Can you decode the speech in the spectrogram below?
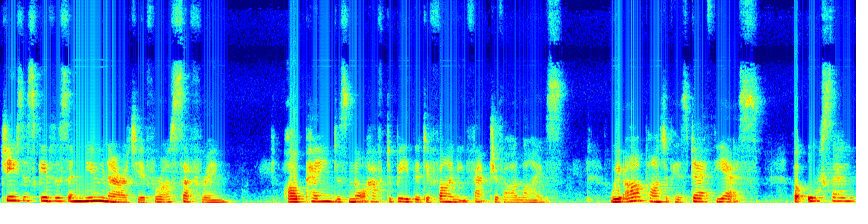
Jesus gives us a new narrative for our suffering. Our pain does not have to be the defining factor of our lives. We are part of his death, yes, but also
